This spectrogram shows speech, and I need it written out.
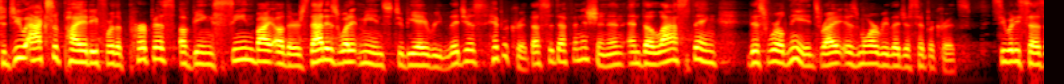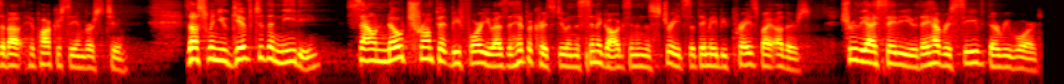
to do acts of piety for the purpose of being seen by others, that is what it means to be a religious hypocrite. That's the definition. And, and the last thing this world needs, right, is more religious hypocrites. See what he says about hypocrisy in verse 2. Thus, when you give to the needy, sound no trumpet before you, as the hypocrites do in the synagogues and in the streets, that they may be praised by others. Truly, I say to you, they have received their reward.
